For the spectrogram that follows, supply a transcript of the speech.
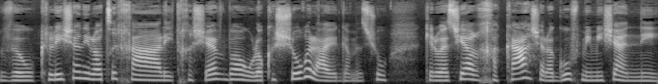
והוא כלי שאני לא צריכה להתחשב בו, הוא לא קשור אליי, גם איזשהו, כאילו איזושהי הרחקה של הגוף ממי שאני.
